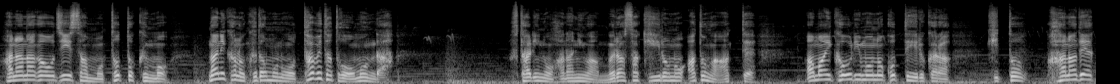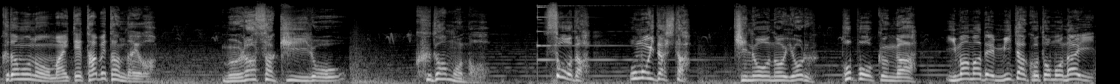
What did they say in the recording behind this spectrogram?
花長おじいさんもトット君も何かの果物を食べたと思うんだ。二人の鼻には紫色の跡があって甘い香りも残っているからきっと鼻で果物を巻いて食べたんだよ。紫色？果物？そうだ思い出した。昨日の夜ポポーくんが今まで見たこともない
